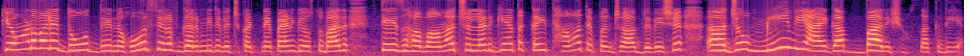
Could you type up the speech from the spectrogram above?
ਕਿ ਆਉਣ ਵਾਲੇ 2 ਦਿਨ ਹੋਰ ਸਿਰਫ ਗਰਮੀ ਦੇ ਵਿੱਚ ਕੱਟਣੇ ਪੈਣਗੇ, ਉਸ ਤੋਂ ਬਾਅਦ ਤੇਜ਼ ਹਵਾਵਾਂ ਚੱਲਣਗੀਆਂ ਤਾਂ ਕਈ ਥਾਵਾਂ ਤੇ ਪੰਜਾਬ ਦੇ ਵਿੱਚ ਅ, ਜੋ ਮੀਂਹ ਵੀ ਆਏਗਾ ਬਾਰਿਸ਼ ਹੋ ਸਕਦੀ ਹੈ।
